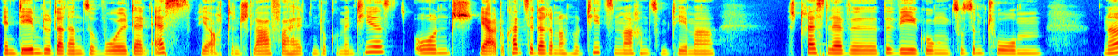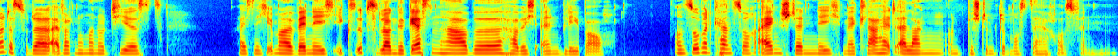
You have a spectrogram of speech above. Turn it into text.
indem du darin sowohl dein Ess- wie auch dein Schlafverhalten dokumentierst. Und ja, du kannst dir darin noch Notizen machen zum Thema Stresslevel, Bewegung, zu Symptomen, ne, dass du da einfach nochmal notierst, weiß nicht, immer wenn ich XY gegessen habe, habe ich einen Blähbauch. Und somit kannst du auch eigenständig mehr Klarheit erlangen und bestimmte Muster herausfinden.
